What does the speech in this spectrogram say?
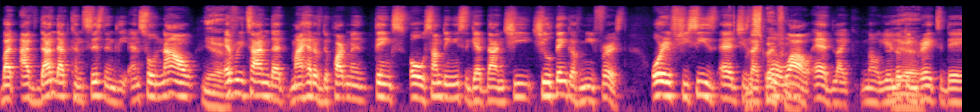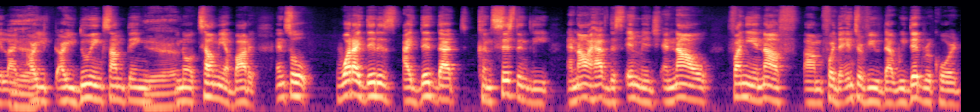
but I've done that consistently, and so now Yeah. every time that my head of department thinks, oh, something needs to get done, she she'll think of me first. Or if she sees Ed, she's like, oh wow, Ed, like no, you're looking Yeah. great today. Like, Yeah. are you are you doing something? You know, tell me about it. And so what I did is I did that consistently, and now I have this image. And now, funny enough, um, for the interview that we did record,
